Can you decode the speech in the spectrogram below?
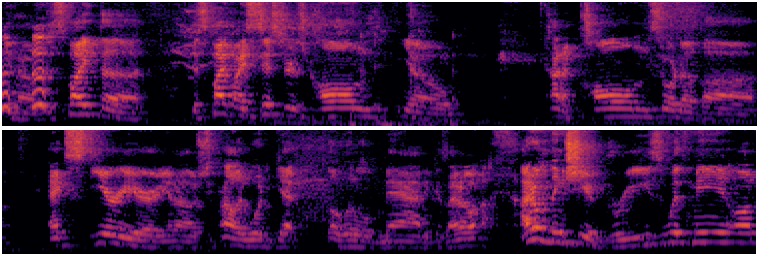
you know, despite the despite my sister's calm, you know, kind of calm sort of uh, exterior, you know, she probably would get a little mad because I don't I don't think she agrees with me on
